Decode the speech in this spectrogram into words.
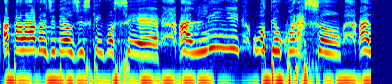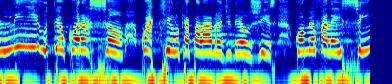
A palavra de Deus diz quem você é. Alinhe o teu coração. Alinhe o teu coração com aquilo que a palavra de Deus diz. Como eu falei, sim,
